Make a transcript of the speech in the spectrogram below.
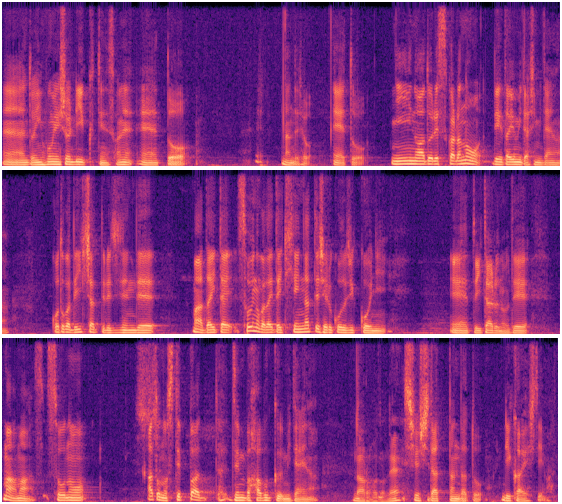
えっ、と、 information leak っていうんですかね、えっ、と、えなんでしょう、えっ、と、任意のアドレスからのデータ読み出しみたいなことができちゃってる時点で、まあ大体、そういうのが大体危険になって shellcode 実行に、えっ、と、至るので、まあまあ、その、後のステップは全部省くみたいななるほどね。趣旨だったんだと理解しています。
